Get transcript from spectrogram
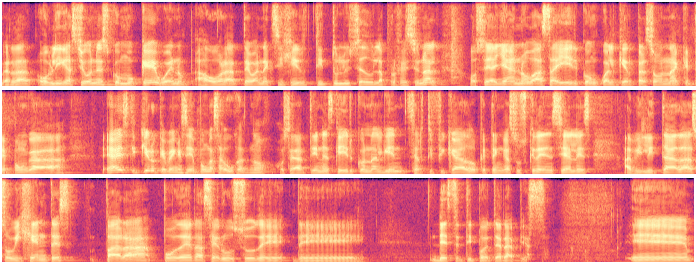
¿Verdad? Obligaciones como que, bueno, ahora te van a exigir título y cédula profesional. O sea, ya no vas a ir con cualquier persona que te ponga ah, es que quiero que vengas y me pongas agujas. No, o sea, tienes que ir con alguien certificado que tenga sus credenciales habilitadas o vigentes para poder hacer uso de, de, este tipo de terapias. Eh,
